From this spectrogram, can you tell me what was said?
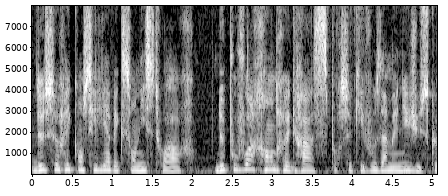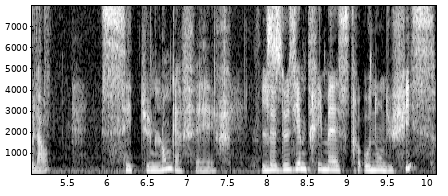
de se réconcilier avec son histoire, de pouvoir rendre grâce pour ce qui vous a mené jusque-là. C'est une longue affaire. Le deuxième trimestre, au nom du Fils,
